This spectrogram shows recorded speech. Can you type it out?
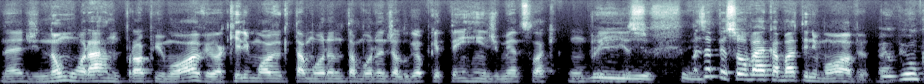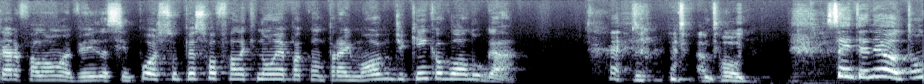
né? De não morar no próprio imóvel, aquele imóvel que está morando, está morando de aluguel porque tem rendimentos lá que cumprem isso. sim. Mas a pessoa vai acabar tendo imóvel. Eu vi um cara falar uma vez assim, pô, se o pessoal fala que não é para comprar imóvel, de quem que eu vou alugar? Tá bom. Você entendeu? Então,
